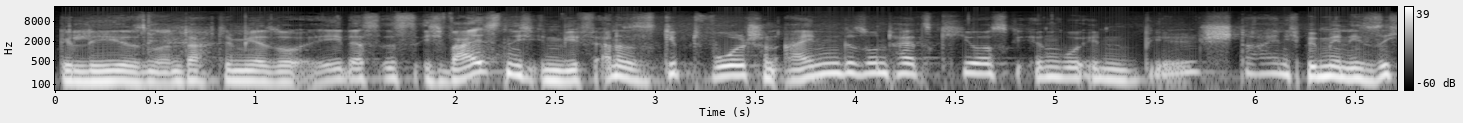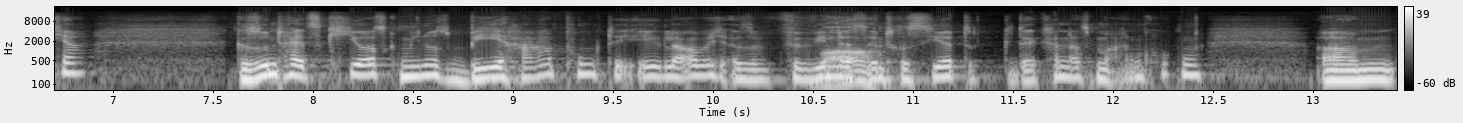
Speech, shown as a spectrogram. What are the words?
gelesen und dachte mir so, ey, das ist, ich weiß nicht inwiefern, also es gibt wohl schon einen Gesundheitskiosk irgendwo in Billstein, ich bin mir nicht sicher. Gesundheitskiosk-bh.de, glaube ich. Also für wen Wow. das interessiert, der kann das mal angucken. Ähm,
